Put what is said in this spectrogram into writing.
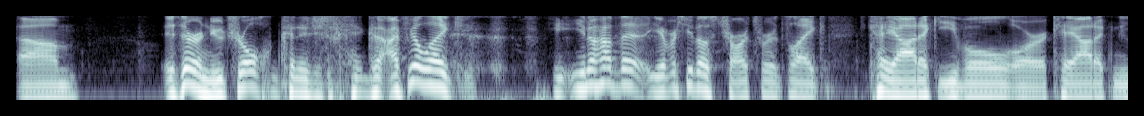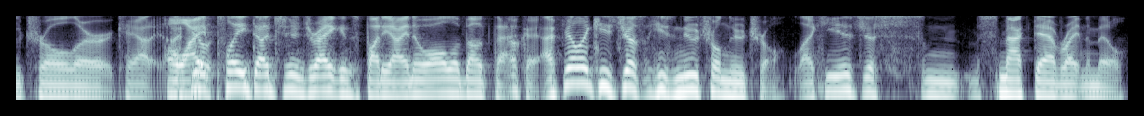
Um, is there a neutral? Can it just? I feel like, you know how the you ever see those charts where it's like chaotic evil or chaotic neutral or chaotic. Oh, I, feel- play Dungeons and Dragons, buddy. I know all about that. Okay, I feel like he's just he's neutral, neutral. Like he is just sm- smack dab right in the middle.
